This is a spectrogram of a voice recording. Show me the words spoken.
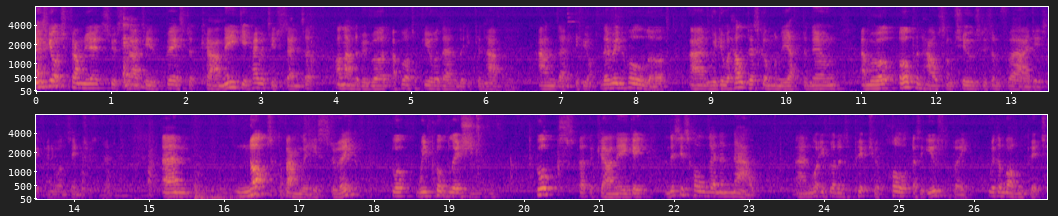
East Yorkshire Family History Society is based at Carnegie Heritage Centre on Anlaby Road. I brought a few of them that you can have, and then if you want, they're in Hull though, and we do a help desk on Monday afternoon, and we're open house on Tuesdays and Fridays if anyone's interested. Um, not family history, but we publish books at the Carnegie, and this is Hull then and now. And what you've got is a picture of Hull as it used to be, with a modern picture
